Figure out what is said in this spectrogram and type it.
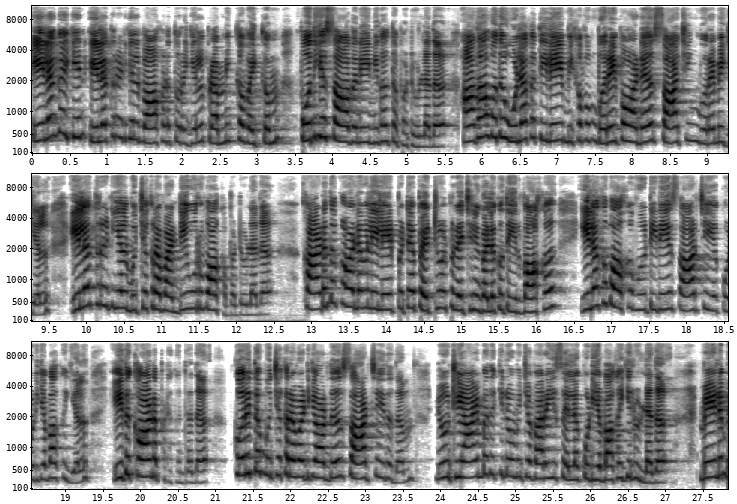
இலங்கையின் இலத்திரனியல் வாகனத்துறையில் பிரமிக்க வைக்கும் புதிய சாதனை நிகழ்த்தப்பட்டுள்ளது. அதாவது உலகத்திலே மிகவும் விரைவான சார்ஜிங் முறைமையில் இலத்திரனியல் முச்சக்கர வண்டி உருவாக்கப்பட்டுள்ளது. கடந்த காலங்களில் ஏற்பட்ட பெட்ரோல் பிரச்சனைகளுக்கு தீர்வாக இலகுவாக வீட்டிலே சார்ஜ் செய்யக்கூடிய வகையில் இது காணப்படுகின்றது. குறித்த முச்சக்கர வண்டியானது சார்ஜ் செய்ததும் நூற்றி ஐம்பது கிலோமீட்டர் வரை செல்லக்கூடிய வகையில் உள்ளது. மேலும்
